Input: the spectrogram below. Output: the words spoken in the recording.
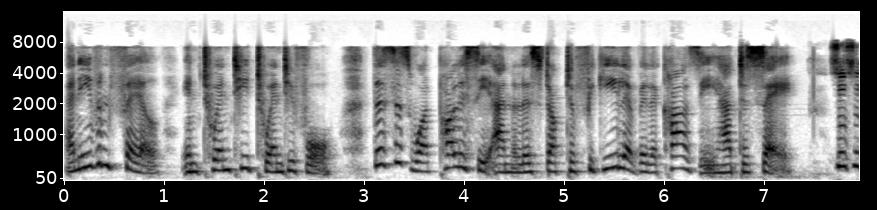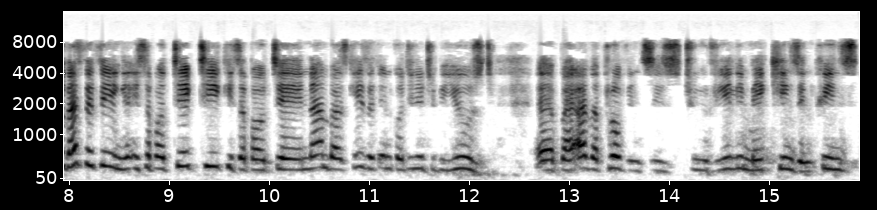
and even fail in 2024. This is what policy analyst Dr. Fikile Vilakazi had to say. So, so that's the thing. It's about tactic. It's about uh, numbers. KZN continue to be used uh, by other provinces to really make kings and queens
